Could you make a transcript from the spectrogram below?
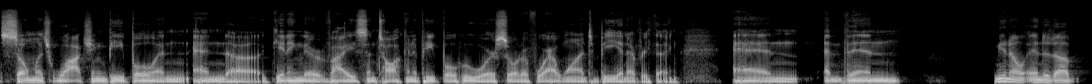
so much watching people and and uh, getting their advice and talking to people who were sort of where I wanted to be and everything, and and then you know ended up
